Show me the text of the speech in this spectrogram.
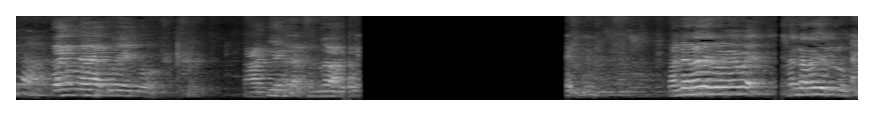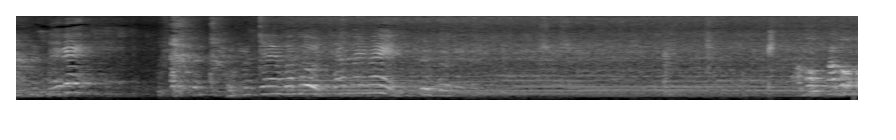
Ya. Saya gue itu. Kaki yang tak sebelah. Sandar aja dulu, Sandar aja dulu. Oke. Kerja yang bagus, jangan main-main. Kapok, kapok.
